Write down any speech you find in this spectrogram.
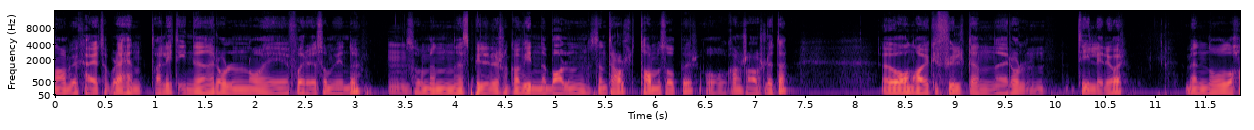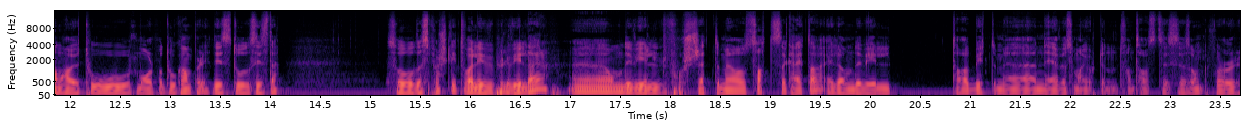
Nabi Keita ble henta litt inn i den rollen nå i forrige sommervindu. Mm. Som en spiller som kan vinne ballen sentralt, ta med stopper og kanskje avslutte. Og han har jo ikke fylt den rollen tidligere i år. Men nå, han har jo to mål på to kamper, disse to siste. Så det spørs litt hva Liverpool vil der. Eh, om de vil fortsette med å satse Keita, eller om de vil ta et bytte med Neve, som har gjort en fantastisk sesong for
